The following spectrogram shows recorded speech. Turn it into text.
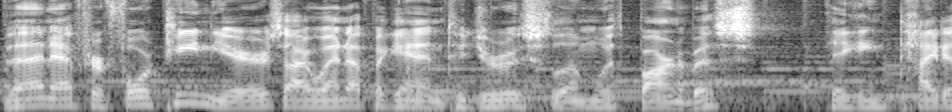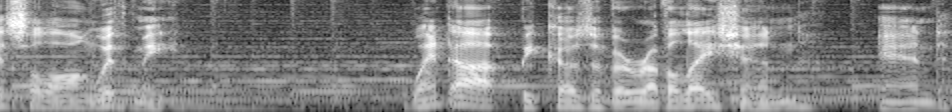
Then, after 14 years, I went up again to Jerusalem with Barnabas, taking Titus along with me. Went up because of a revelation and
